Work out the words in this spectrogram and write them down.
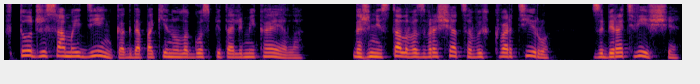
в тот же самый день, когда покинула госпиталь Микаэла. Даже не стала возвращаться в их квартиру, забирать вещи.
